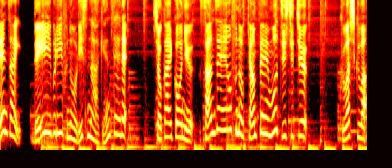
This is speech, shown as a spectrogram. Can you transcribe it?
現在デイリーブリーフのリスナー限定で初回購入3000円オフのキャンペーンを実施中。詳しくは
